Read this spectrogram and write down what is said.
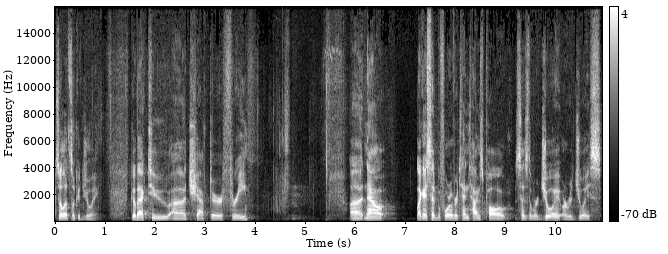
So let's look at joy. Go back to uh, chapter 3. Uh, now, like I said before, over 10 times Paul says the word joy or rejoice.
